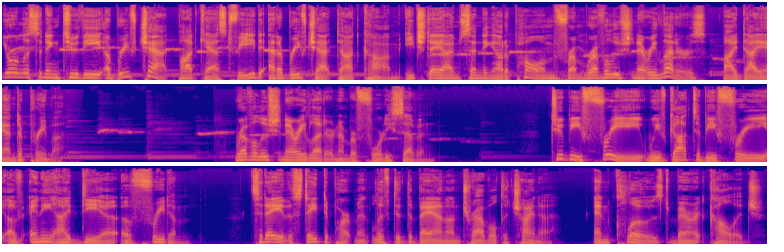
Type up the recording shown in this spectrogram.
You're listening to the A Brief Chat podcast feed at abriefchat.com. Each day I'm sending out a poem from Revolutionary Letters by Diane di Prima. Revolutionary Letter number 47. To be free, we've got to be free of any idea of freedom. Today, the State Department lifted the ban on travel to China and closed Barrett College.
